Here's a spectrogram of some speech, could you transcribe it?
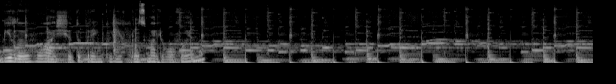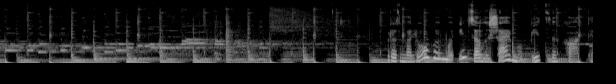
Білою гуашю добренько їх розмальовуємо. Розмальовуємо і залишаємо підсихати.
